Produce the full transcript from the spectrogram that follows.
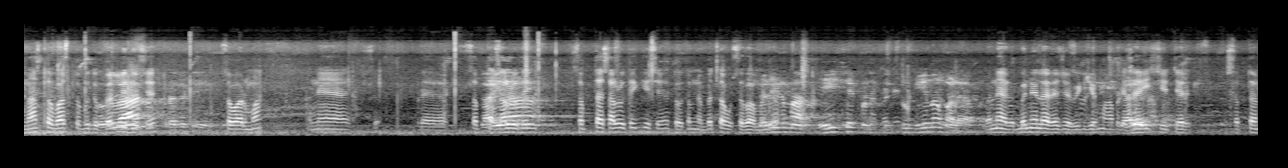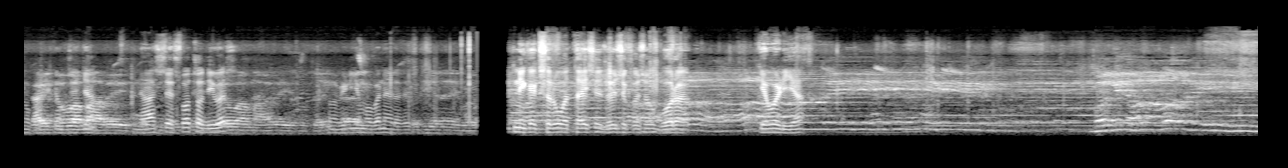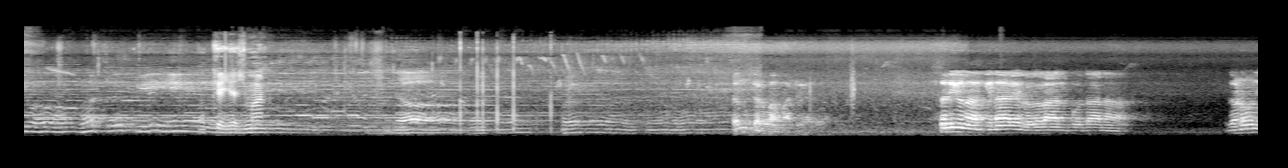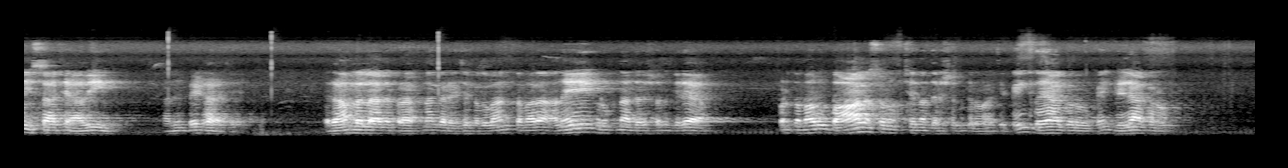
નાસ્તો બાસ્તો બધું કરી લીધું છે સવારમાં. અને આપણે સપ્તાહ ચાલુ થઈ. સપ્તાહ ચાલુ થઈ ગઈ છે તો તમને બતાવું સભા મંડળ શરીરમાં ઘી છે પણ કેટલું ઘી ન મળે આપણને. બને બનેલા રહેજો વિડીયોમાં. આપણે જઈએ છીએ ત્યારે સપ્તાહનો કાર્યક્રમ છે જ્યાં અને આ છે ચોથો દિવસ. તમે વિડીયોમાં બનેલા રહેજો. ની કંઈક શરૂઆત થાય છે જોઈ શકો છો ગોરા કેવડિયા. મુખ્ય યજમાન. બંધ કરવા માટે આવ્યા. સરયુના કિનારે ભગવાન પોતાના ગણોની સાથે આવી અને બેઠા છે. રામલલ્લાને પ્રાર્થના કરે છે, ભગવાન, તમારા અનેક રૂપના દર્શન કર્યા, પણ તમારું બાળ સ્વરૂપ છે એના દર્શન કરવા છે. કંઈક દયા કરો, કંઈક લીલા કરો.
